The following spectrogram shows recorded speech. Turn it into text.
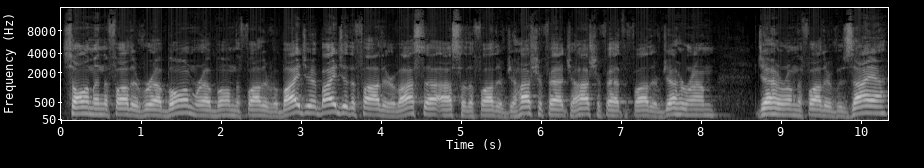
Solomon, the father of Rehoboam, Rehoboam, the father of Abijah, Abijah, the father of Asa, Asa, the father of Jehoshaphat, Jehoshaphat, the father of Jehoram, Jehoram, the father of Uzziah,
